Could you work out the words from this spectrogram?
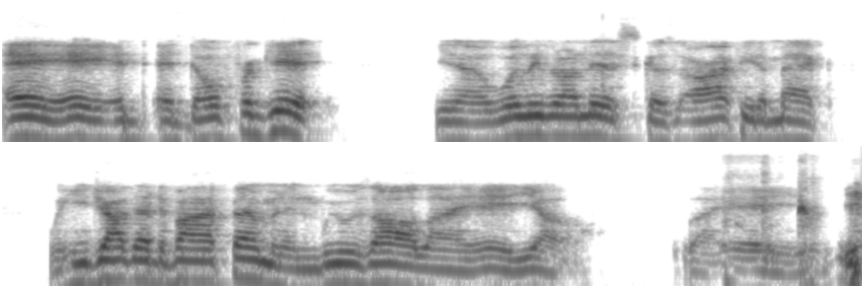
hey, hey, and, and don't forget, you know, we'll leave it on this because R.I.P. to Mac. When he dropped that Divine Feminine, we was all like, hey, yo, like, hey,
